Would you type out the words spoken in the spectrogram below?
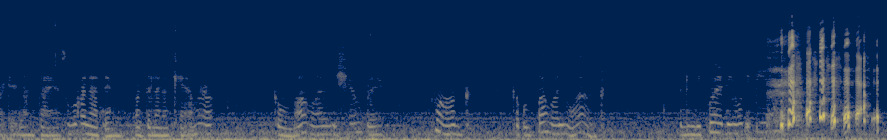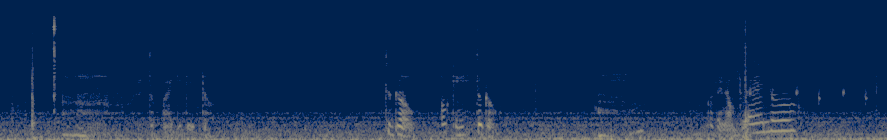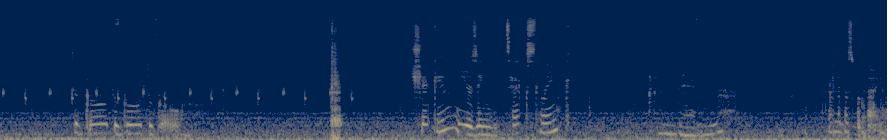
order lang tayo subukan natin magdala ng camera. Kung bawal, syempre, wag. Kapag bawal, wag. Pag hindi pwede, huwag itin. Ah, ito pwede dito. To go. Okay, to go. Mhm. Kuha tayo ng umbrello. To go, to go, to go. Check in using the text link. And then, lalabas pa tayo.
